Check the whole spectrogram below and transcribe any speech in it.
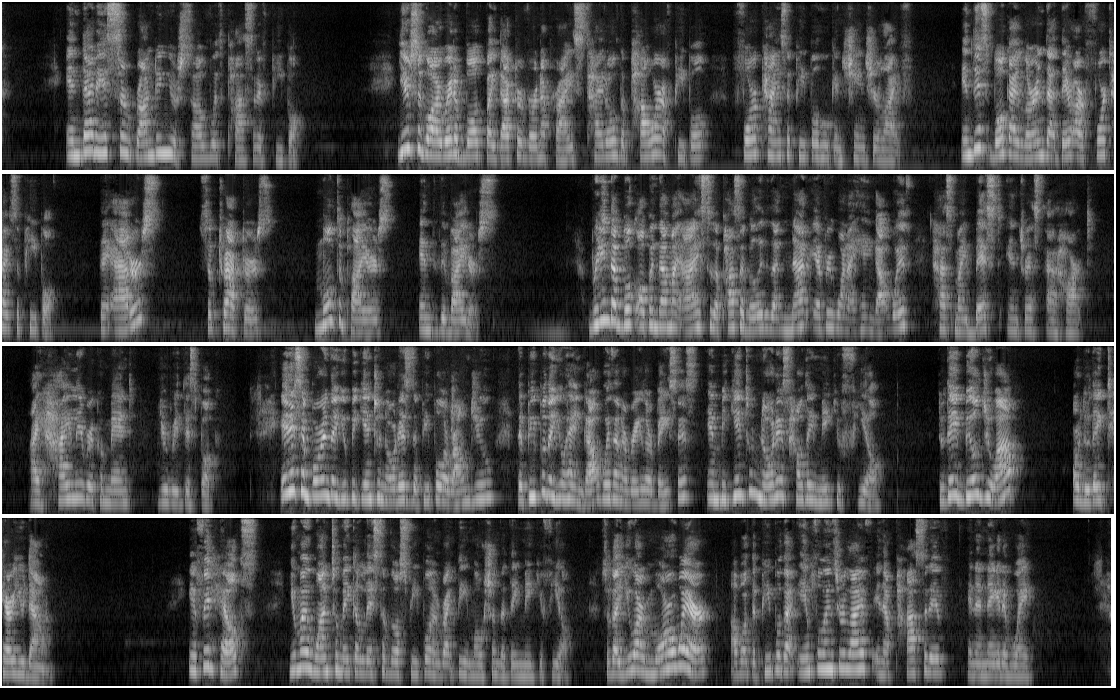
and that is surrounding yourself with positive people. Years ago, I read a book by Dr. Verna Price titled The Power of People Four Kinds of People Who Can Change Your Life. In this book, I learned that there are four types of people the adders, subtractors, multipliers, and the dividers. Reading the book opened up my eyes to the possibility that not everyone I hang out with has my best interest at heart. I highly recommend you read this book. It is important that you begin to notice the people around you, the people that you hang out with on a regular basis, and begin to notice how they make you feel. Do they build you up or do they tear you down? If it helps, you might want to make a list of those people and write the emotion that they make you feel so that you are more aware about the people that influence your life in a positive and a negative way.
